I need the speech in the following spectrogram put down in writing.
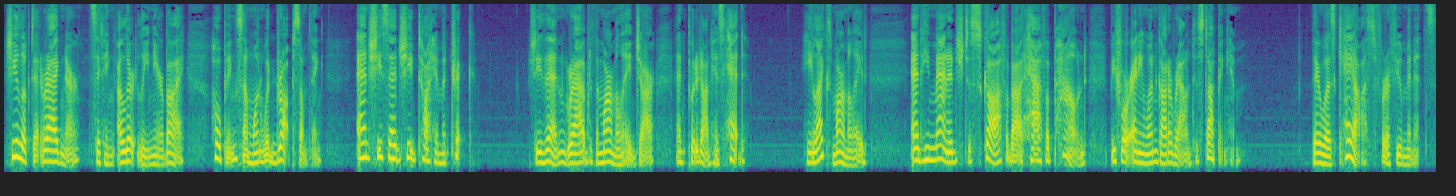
She looked at Ragnar, sitting alertly near by, hoping someone would drop something, and she said she'd taught him a trick. She then grabbed the marmalade jar and put it on his head. He likes marmalade, and he managed to scoff about half a pound before anyone got around to stopping him. There was chaos for a few minutes.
